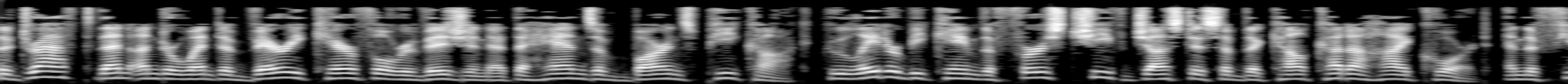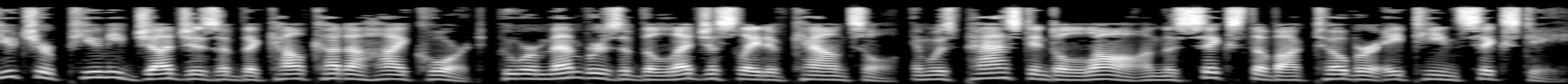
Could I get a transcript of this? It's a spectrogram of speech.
The draft then underwent a very careful revision at the hands of Barnes Peacock, who later became the first Chief Justice of the Calcutta High Court, and the future puisne judges of the Calcutta High Court, who were members of the Legislative Council, and was passed into law on 6 October 1860.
